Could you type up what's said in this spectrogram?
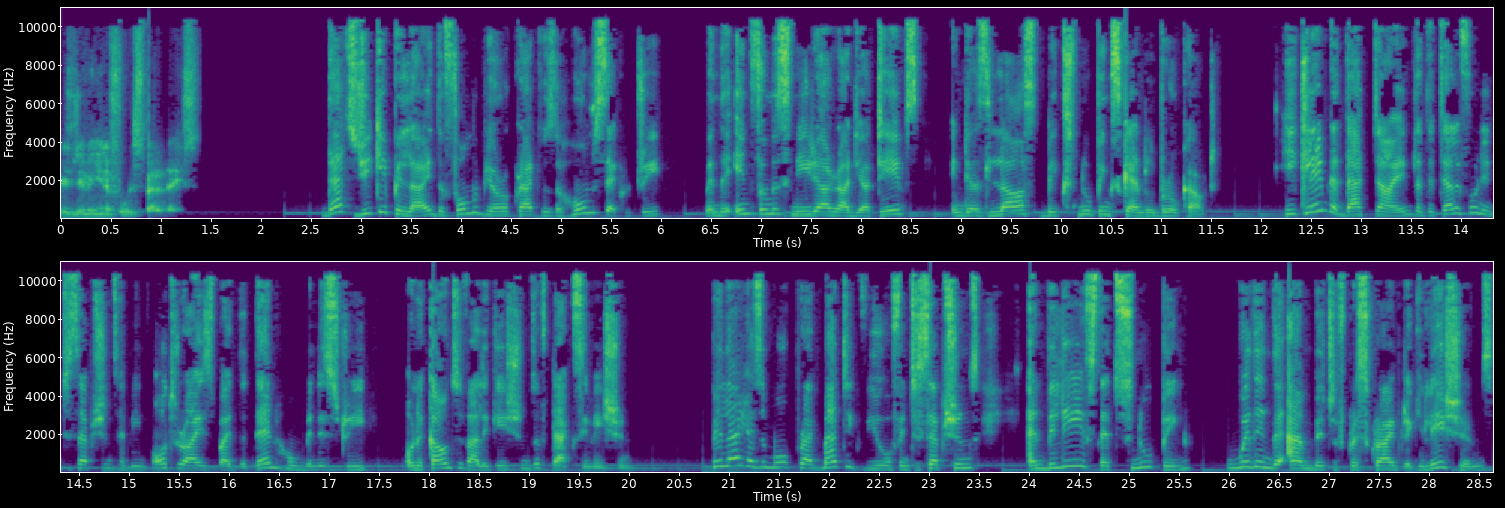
is living in a fool's paradise. That's G.K. Pillai, the former bureaucrat, was the Home Secretary when the infamous Neera Radia tapes India's last big snooping scandal broke out. He claimed at that time that the telephone interceptions had been authorized by the then Home Ministry on accounts of allegations of tax evasion. Pillai has a more pragmatic view of interceptions and believes that snooping, within the ambit of prescribed regulations,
